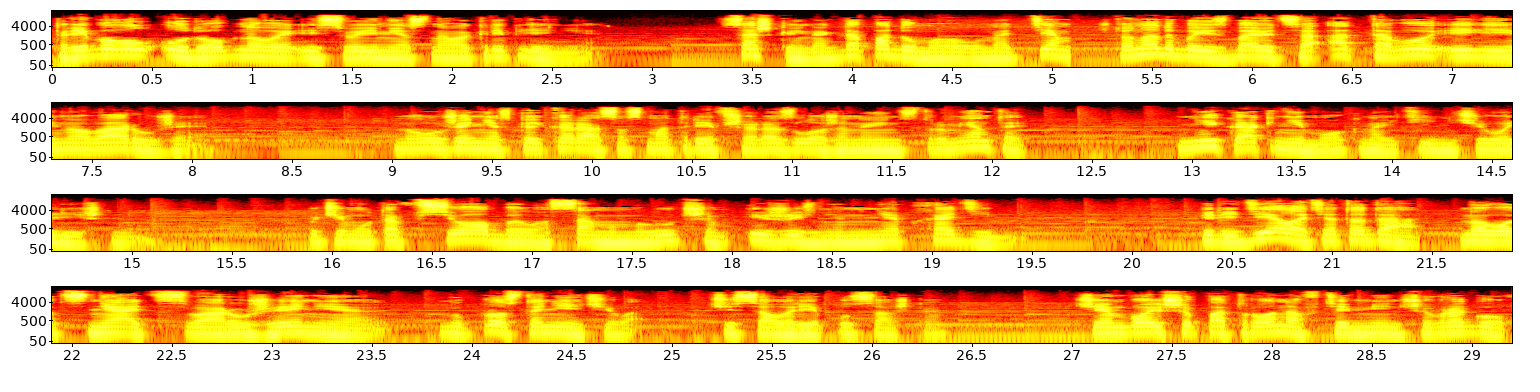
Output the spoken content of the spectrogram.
требовал удобного и своеместного крепления. Сашка иногда подумывал над тем, что надо бы избавиться от того или иного оружия – но уже несколько раз осмотревший разложенные инструменты, никак не мог найти ничего лишнего. Почему-то все было самым лучшим и жизненно необходимым. Переделать это да, но вот снять с вооружения ну просто нечего, чесал репу Сашка. Чем больше патронов, тем меньше врагов.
